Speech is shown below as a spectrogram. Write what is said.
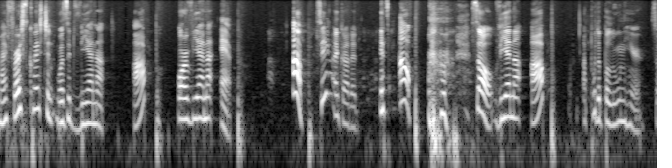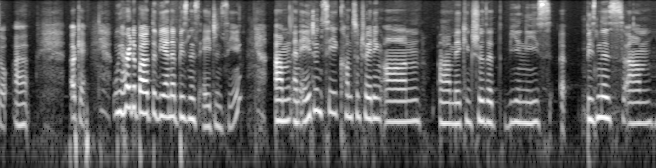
my first question was it Vienna up or Vienna app? See, I got it. It's up. so Vienna up. I put a balloon here. So, uh, okay. We heard about the Vienna Business Agency, um, an agency concentrating on uh, making sure that Viennese uh, business um,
